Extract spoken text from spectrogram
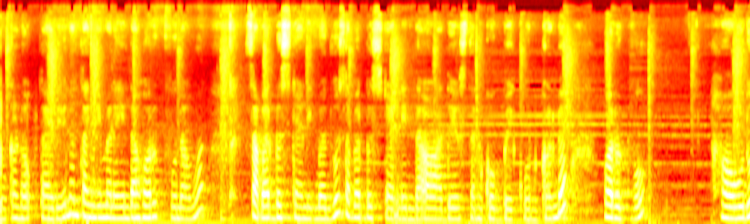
ಅಂದ್ಕೊಂಡು ಹೋಗ್ತಾ ಇದ್ದೀವಿ. ನಮ್ಮ ತಂಗಿ ಮನೆಯಿಂದ ಹೊರಟು ನಾವು. ಸಬರ್ ಬಸ್ ಸ್ಟ್ಯಾಂಡಿಗೆ ಬಂದ್ವು. ಸಬರ್ ಬಸ್ ಸ್ಟ್ಯಾಂಡಿಂದ ಆ ದೇವಸ್ಥಾನಕ್ಕೆ ಹೋಗಬೇಕು ಅಂದ್ಕೊಂಡು ಹೊರಟ್ವು. ಹೌದು,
